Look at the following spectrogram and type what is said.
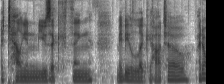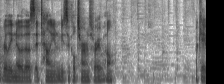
Italian music thing. Maybe legato. I don't really know those Italian musical terms very well. Okay,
